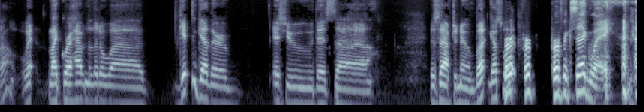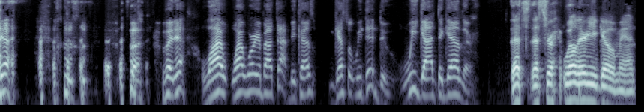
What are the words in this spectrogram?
Well, we like we're having a little uh, get together issue this uh, this afternoon. But guess what? Per- per- perfect segue. yeah. but, but yeah, why why worry about that? Because guess what we did do? We got together. That's that's right. Well, there you go, man.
